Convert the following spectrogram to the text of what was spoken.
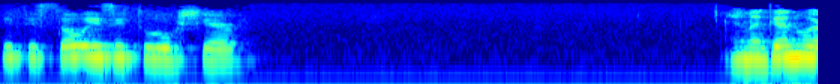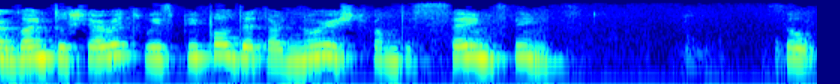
it is so easy to share. And again, we are going to share it with people that are nourished from the same things. So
